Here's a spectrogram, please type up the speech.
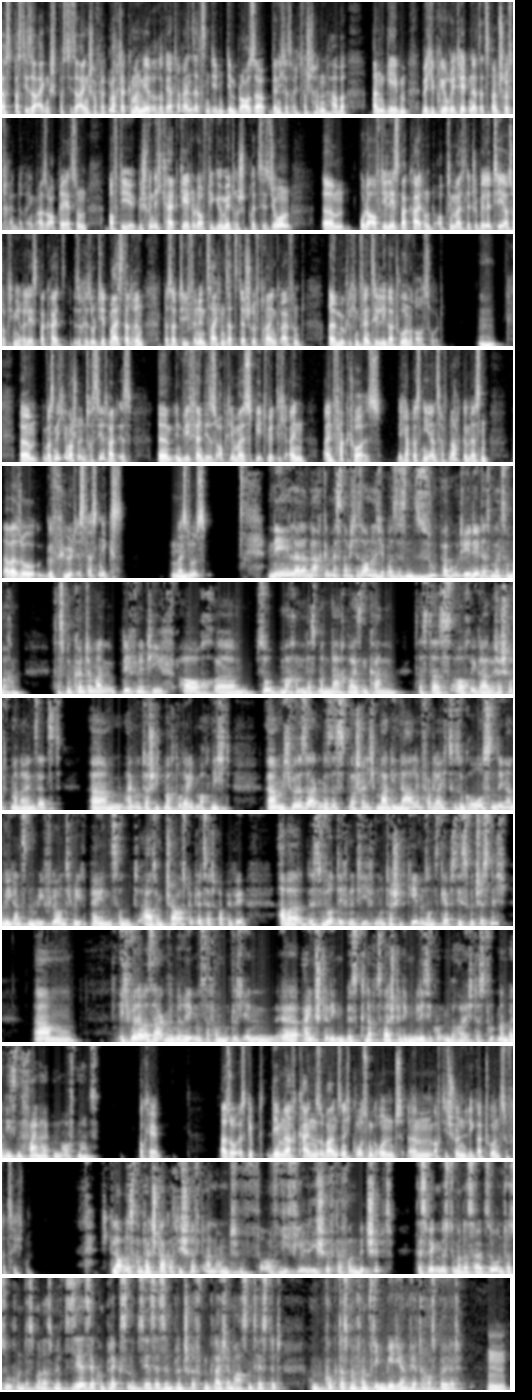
das, was diese, Eigenschaft, was diese Eigenschaft halt macht, da kann man mehrere Werte reinsetzen, die dem Browser, wenn ich das recht verstanden habe, angeben, welche Prioritäten er setzt beim Schriftrendering. Also ob der jetzt nun auf die Geschwindigkeit geht oder auf die geometrische Präzision ähm, oder auf die Lesbarkeit und Optimize Legibility, also optimiere Lesbarkeit, resultiert meist darin, dass er tief in den Zeichensatz der Schrift reingreift und alle möglichen fancy Ligaturen rausholt. Mhm. Ähm, was mich immer schon interessiert hat, ist, ähm, inwiefern dieses Optimize Speed wirklich ein, ein Faktor ist. Ich habe das nie ernsthaft nachgemessen, aber so gefühlt ist das nix. Weißt mhm. du es? Nee, leider nachgemessen habe ich das auch noch nicht, aber es ist eine super gute Idee, das mal zu machen. Das könnte man definitiv auch ähm, so machen, dass man nachweisen kann, dass das auch, egal welche Schrift man einsetzt, ähm, einen Unterschied macht oder eben auch nicht. Ähm, ich würde sagen, das ist wahrscheinlich marginal im Vergleich zu so großen Dingern wie ganzen Reflows, Readpaints und Async JavaScript etc. pp. Aber es wird definitiv einen Unterschied geben, sonst gäbe es die Switches nicht. Ähm, ich würde aber sagen, wir bewegen uns da vermutlich in äh, einstelligen bis knapp zweistelligen Millisekundenbereich. Das tut man bei diesen Feinheiten oftmals. Okay. Also es gibt demnach keinen so wahnsinnig großen Grund, ähm, auf die schönen Ligaturen zu verzichten. Ich glaube, das kommt halt stark auf die Schrift an und auf wie viel die Schrift davon mitschippt. Deswegen müsste man das halt so untersuchen, dass man das mit sehr, sehr komplexen und sehr, sehr simplen Schriften gleichermaßen testet und guckt, dass man vernünftigen Medianwert daraus bildet. Mhm.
